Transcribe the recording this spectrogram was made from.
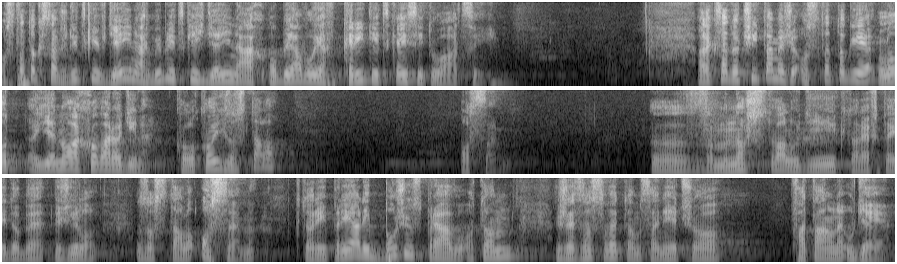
Ostatok sa vždycky v dejinách, biblických dejinách objavuje v kritickej situácii. Ale ak sa dočítame, že ostatok je, Lot, je Noachova rodina, koľko ich zostalo? Osem. Z množstva ľudí, ktoré v tej dobe žilo, zostalo osem, ktorí prijali Božiu správu o tom, že so svetom sa niečo fatálne udeje.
